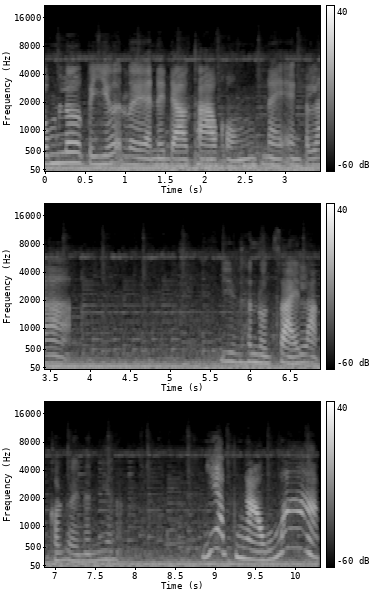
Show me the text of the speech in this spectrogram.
ล้มเลิกไปเยอะเลยอะในดาวเทาวของในแองกาล่านี่ถนนสายหลักเขาเลยนะเนี่ย เงียบเหงามาก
